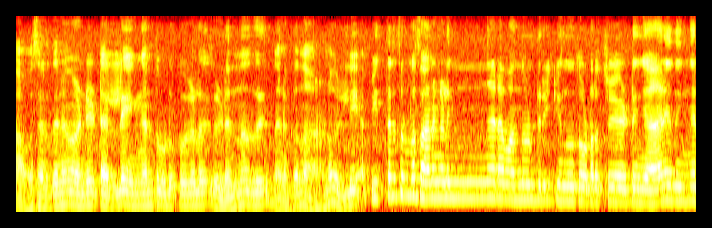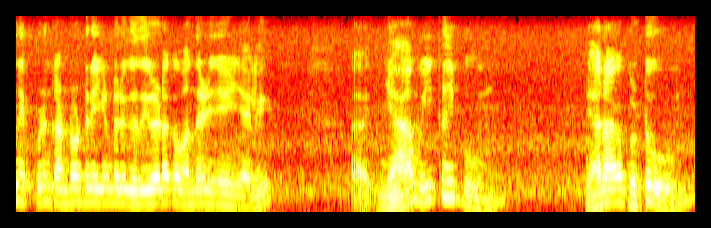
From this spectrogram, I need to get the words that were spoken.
അവസരത്തിന് വേണ്ടിയിട്ടല്ലേ ഇങ്ങനത്തെ ഉടുപ്പുകൾ ഇടുന്നത്? നിനക്ക് നാണമില്ലേ? അപ്പം ഇത്തരത്തിലുള്ള സാധനങ്ങൾ ഇങ്ങനെ വന്നുകൊണ്ടിരിക്കുന്നു തുടർച്ചയായിട്ട്. ഞാനിത് ഇങ്ങനെ എപ്പോഴും കണ്ടുകൊണ്ടിരിക്കേണ്ട ഒരു ഗതികേടൊക്കെ വന്നു കഴിഞ്ഞ് കഴിഞ്ഞാൽ ഞാൻ വീക്കായി പോവും. ഞാനാകെ പെട്ടുപോകും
